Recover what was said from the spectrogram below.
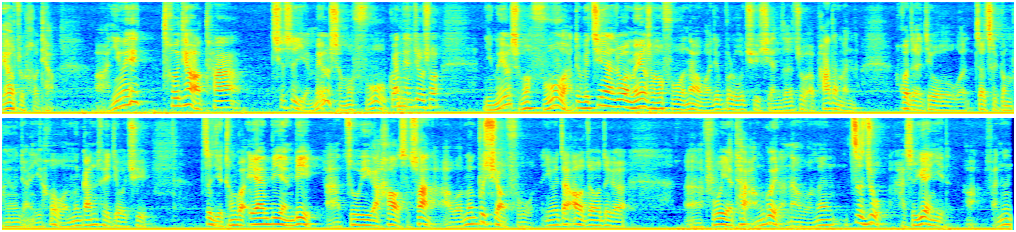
不要住 hotel 啊，因为 hotel 它其实也没有什么服务，关键就是说你没有什么服务啊，对不对？既然如果没有什么服务，那我就不如去选择住 apartment，或者就我这次跟朋友讲，以后我们干脆就去自己通过 A M B N B 啊租一个 house 算了啊，我们不需要服务，因为在澳洲这个呃服务业太昂贵了，那我们自助还是愿意的啊，反正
